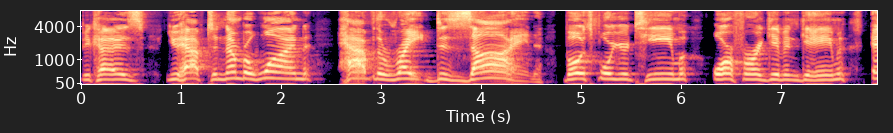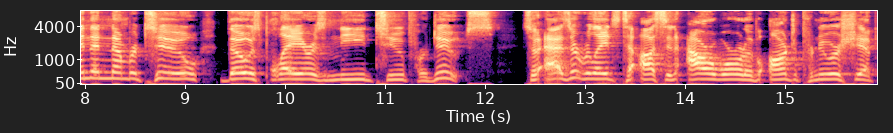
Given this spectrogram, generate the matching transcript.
because you have to, number one, have the right design, both for your team or for a given game. And then number two, those players need to produce. So, as it relates to us in our world of entrepreneurship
